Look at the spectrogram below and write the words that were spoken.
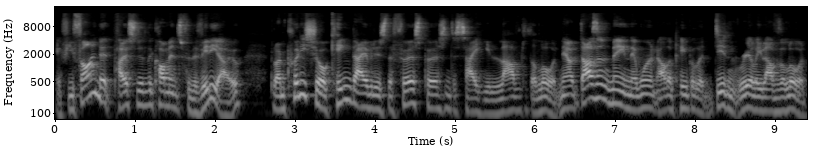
If you find it, post it in the comments for the video. But I'm pretty sure King David is the first person to say he loved the Lord. Now, it doesn't mean there weren't other people that didn't really love the Lord.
